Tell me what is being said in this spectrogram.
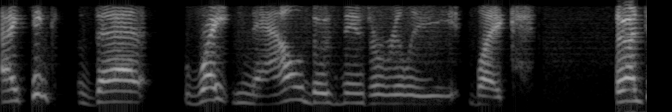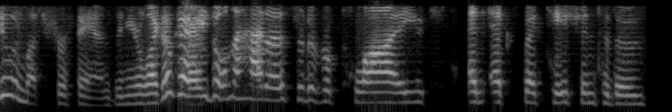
I think that right now those names are really like they're not doing much for fans, and you're like, okay, I don't know how to sort of apply an expectation to those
